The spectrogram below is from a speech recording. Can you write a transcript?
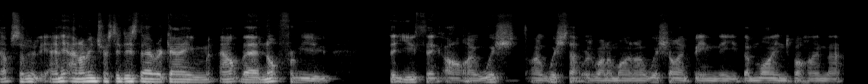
Absolutely, and and I'm interested. Is there a game out there not from you that you think, oh, I wish I wish that was one of mine. I wish I'd been the the mind behind that.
